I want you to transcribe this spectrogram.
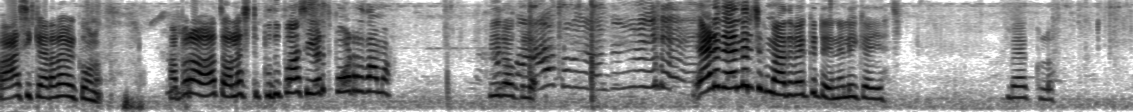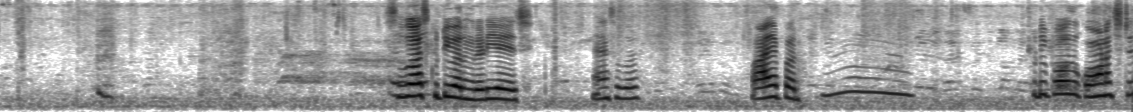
பாசி கடை தான் வைக்கணும். அப்புறம் தொலைச்சிட்டு புது பாசி எடுத்து போடுறதாம்மா. ஹீரோக்குள்ளே. எடுத்து எழுந்திரிச்சுக்குமா அதை வைக்கிட்டு நெல்லிக்காயை. பேக்குள்ளே. சுகாஸ் குட்டி வருங்க ரெடி ஆயாச்சு. ஏன் சுகாஸ் வாயப்பாரு. இப்படி போகுது கோணச்சிட்டு.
